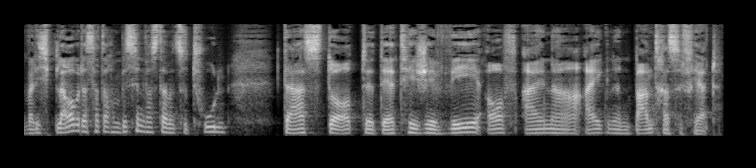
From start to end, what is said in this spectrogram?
Weil ich glaube, das hat auch ein bisschen was damit zu tun, dass dort der TGV auf einer eigenen Bahntrasse fährt.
